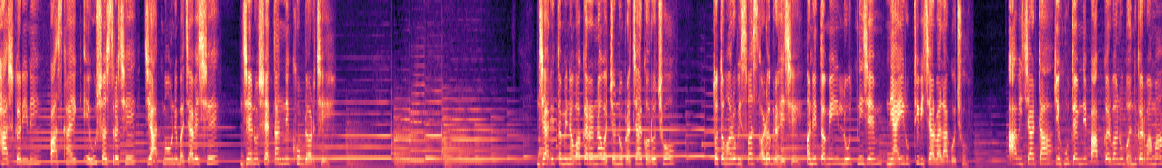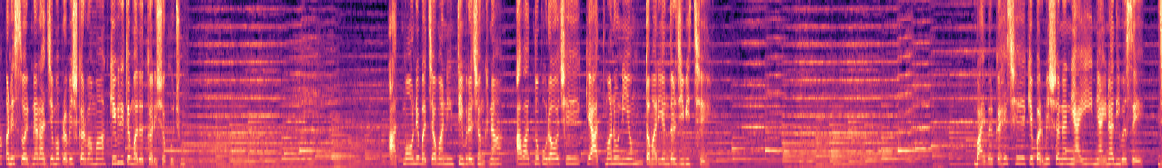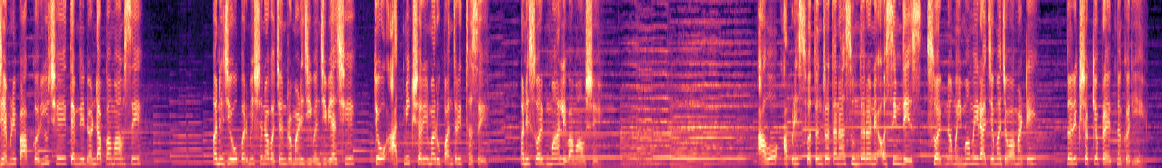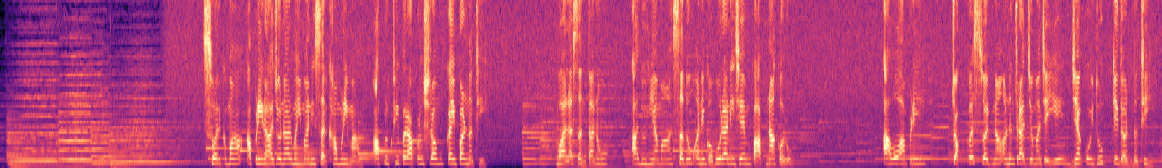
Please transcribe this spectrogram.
ખાસ કરીને પાસખા એક એવું શસ્ત્ર છે જે આત્માઓને બચાવે છે, જેનો શૈતાનને ખૂબ ડર છે. જ્યારે તમે નવા કરારના વચનનો પ્રચાર કરો છો, તો તમારો વિશ્વાસ અડગ રહે છે અને તમે લોતની જેમ ન્યાયી રૂપથી વિચારવા લાગો છો. આ વિચારતા કે હું તેમને પાપ કરવાનું બંધ કરવામાં અને સ્વર્ગના રાજ્યમાં પ્રવેશ કરવામાં કેવી રીતે મદદ કરી શકું છું? આત્માઓને બચાવવાની તીવ્ર ઝંખના. આ વાતનો પુરાવો છે કે આત્માનો નિયમ તમારી અંદર જીવિત છે. બાઇબલ કહે છે કે પરમેશ્વરના ન્યાયી ન્યાયના દિવસે જેમણે પાપ કર્યું છે, તેમને દંડ આપવામાં આવશે. અને જેઓ પરમેશ્વરના વચન પ્રમાણે જીવન જીવ્યા છે, તેઓ આત્મિક શરીરમાં રૂપાંતરિત થશે અને સ્વર્ગમાં લેવામાં આવશે. આવો આપણે સ્વતંત્રતાના સુંદર અને અસીમ દેશ, સ્વર્ગના મહિમામય રાજ્યમાં જવા માટે દરેક શક્ય પ્રયત્ન કરીએ. સ્વર્ગમાં આપણી રાહ જોનાર મહિમાની સરખામણીમાં આ પૃથ્વી પર આપણો શ્રમ કંઈ પણ નથી. વાલા સંતાનો, આ દુનિયામાં સદોમ અને ગભોરાની જેમ પાપ ના કરો. આવો આપણે ચોક્કસ સ્વર્ગના અનંત રાજ્યમાં જઈએ જ્યાં કોઈ દુઃખ કે દર્દ નથી.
